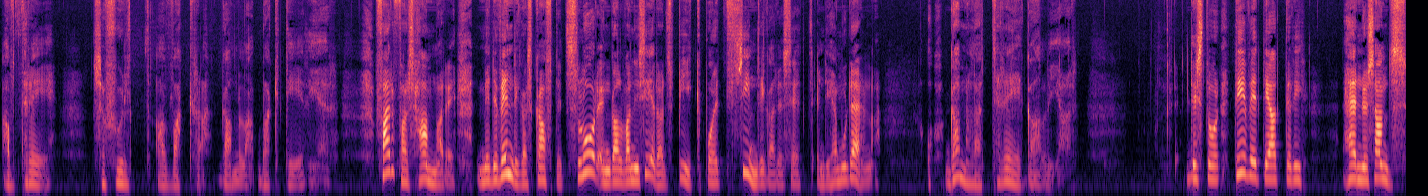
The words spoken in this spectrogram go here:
av trä, så fullt av vackra gamla bakterier. Farfars hammare med det vänliga skaftet slår en galvaniserad spik på ett sinnligare sätt än de här moderna. Och gamla trägalgar. Det står TV-teater i Härnösands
